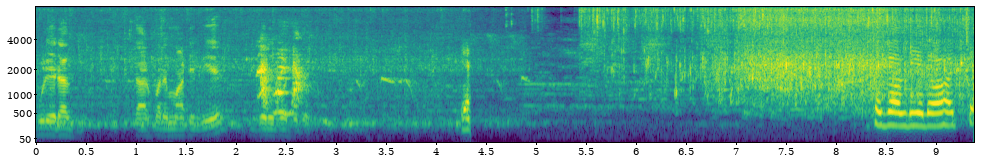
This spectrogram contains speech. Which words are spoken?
গুঁড়িয়ে রাখব, তারপরে মাটি দিয়ে করে দেবো। সে জল দিয়ে দেওয়া হচ্ছে।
